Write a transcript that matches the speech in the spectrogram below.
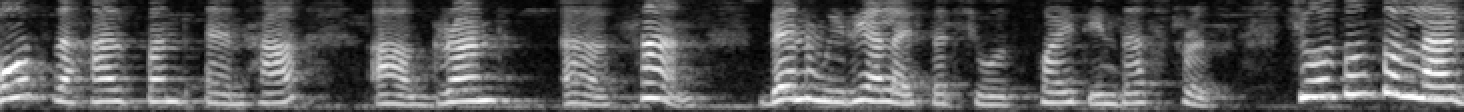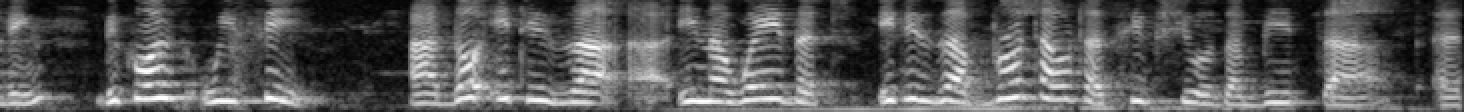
both the husband and her uh, grandson, then we realize that she was quite industrious. She was also loving because we see, uh, though it is uh, uh, in a way that it is uh, brought out as if she was a bit uh, uh,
